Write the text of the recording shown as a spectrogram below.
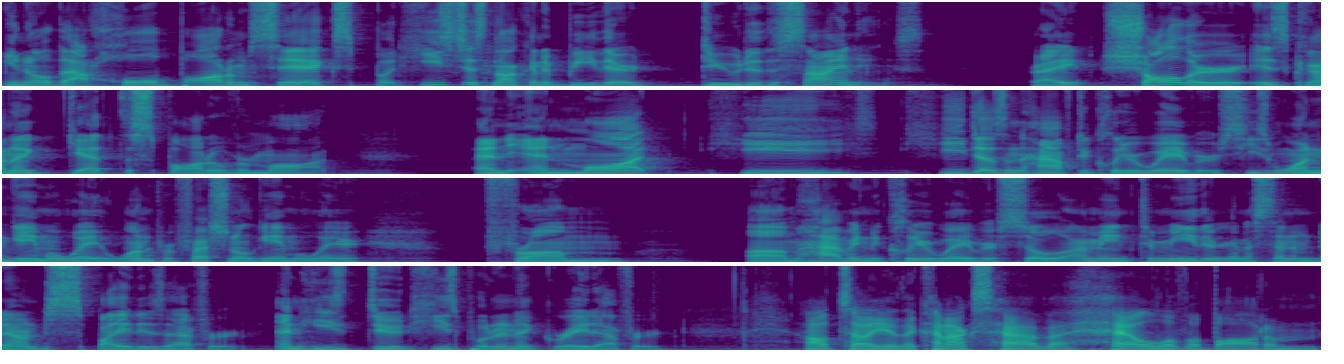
you know that whole bottom six, but he's just not going to be there due to the signings. right? Schaller is gonna get the spot over Motte, and and Motte he he doesn't have to clear waivers. He's one game away, one professional game away from um, having to clear waivers. So I mean, to me, they're gonna send him down despite his effort, and he's dude, he's put in a great effort. I'll tell you, the Canucks have a hell of a bottom,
